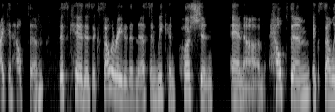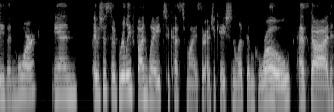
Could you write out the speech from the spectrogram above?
I can help them. This kid is accelerated in this, and we can push and and um, help them excel even more. And it was just a really fun way to customize their education, let them grow as God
